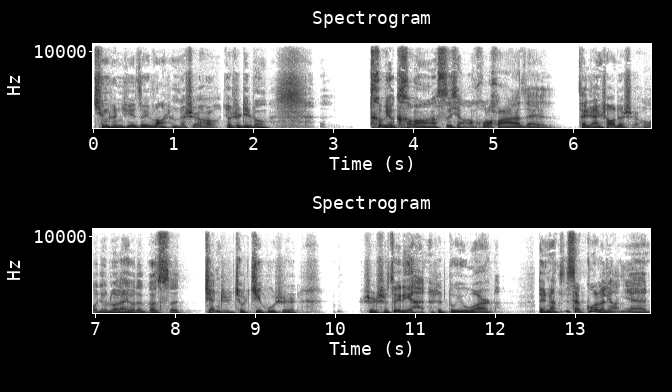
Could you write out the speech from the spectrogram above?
青春期最旺盛的时候，就是这种呃特别渴望思想火花在在燃烧的时候，我觉得罗大佑的歌词简直就几乎是是是最厉害的，是独一无二的。对，那再过了两年，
